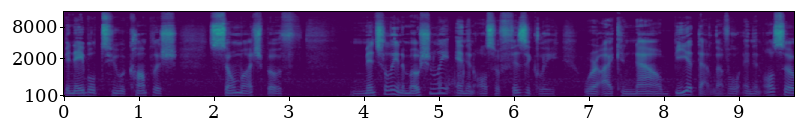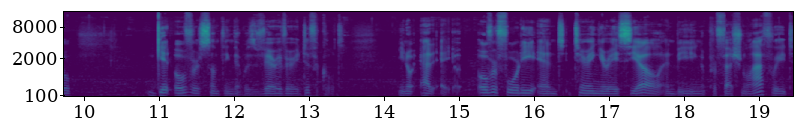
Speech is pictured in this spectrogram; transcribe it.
been able to accomplish so much both mentally and emotionally and then also physically where i can now be at that level and then also get over something that was very very difficult you know, at over 40 and tearing your ACL and being a professional athlete,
